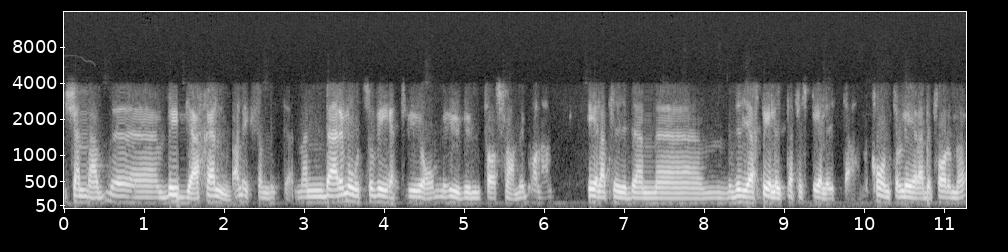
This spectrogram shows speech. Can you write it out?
känna, eh, bygga själva liksom lite. Men däremot så vet vi ju om hur vi vill ta oss fram i banan. Hela tiden eh, via spelyta för spelyta. Kontrollerade former.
